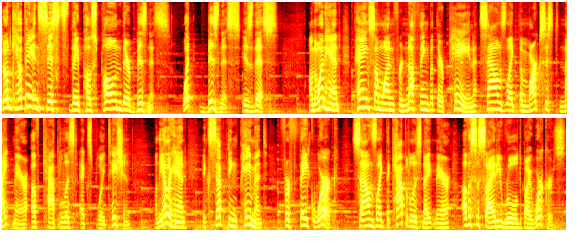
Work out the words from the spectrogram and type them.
Don Quixote insists they postpone their business. What business is this? On the one hand, paying someone for nothing but their pain sounds like the Marxist nightmare of capitalist exploitation. On the other hand, accepting payment for fake work sounds like the capitalist nightmare of a society ruled by workers.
